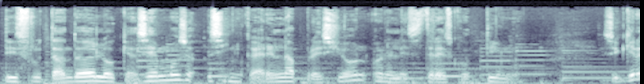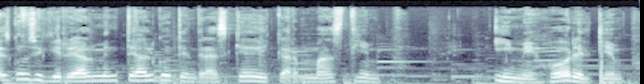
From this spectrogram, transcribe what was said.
disfrutando de lo que hacemos sin caer en la presión o en el estrés continuo. Si quieres conseguir realmente algo tendrás que dedicar más tiempo y mejor el tiempo.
